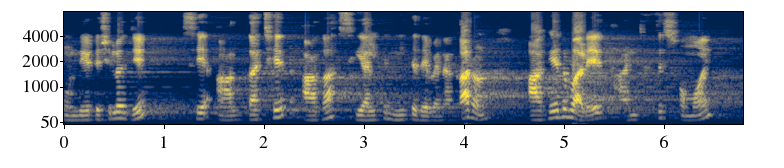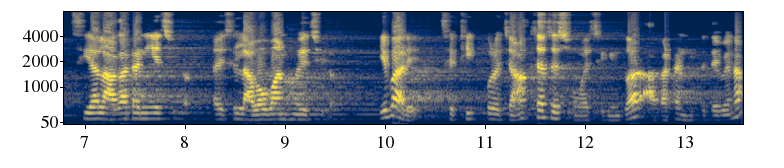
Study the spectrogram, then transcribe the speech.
ফন্দি এঁটেছিল যে, সে আখ গাছের আগা শিয়ালকে নিতে দেবে না। কারণ আগের বারে ধান চাষের সময় শিয়াল আগাটা নিয়েছিল, তাই সে লাভবান হয়েছিল। এবারে সে ঠিক করেছে, আখ চাষের সময় সে কিন্তু আর আগাটা নিতে দেবে না।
